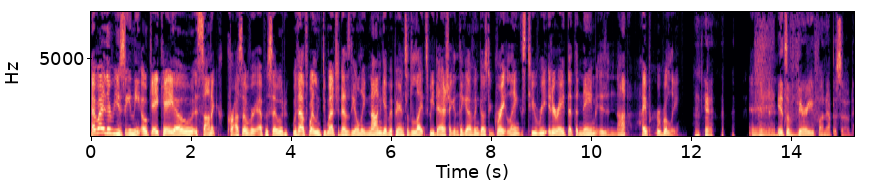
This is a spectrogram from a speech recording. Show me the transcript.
have either of you seen the OK K.O. Sonic crossover episode? Without spoiling too much, it has the only non-game appearance of the Lightspeed Dash I can think of and goes to great lengths to reiterate that the name is not hyperbole. Uh, it's a very fun episode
